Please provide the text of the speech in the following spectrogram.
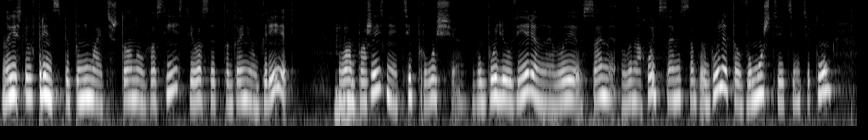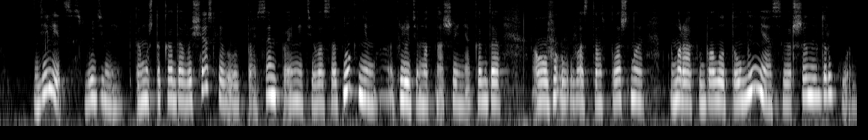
Но если вы, в принципе, понимаете, что оно у вас есть, и вас этот огонек греет, mm вам по жизни идти проще. Вы более уверены, вы сами, вы находитесь сами собой. Более того, вы можете этим теплом делиться с людьми. Потому что когда вы счастливы, вы сами поймите, у вас одно к ним, к людям отношение, а когда у вас там сплошной мрак и болото уныния, совершенно другое.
